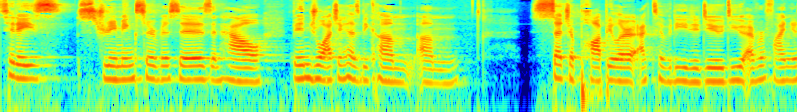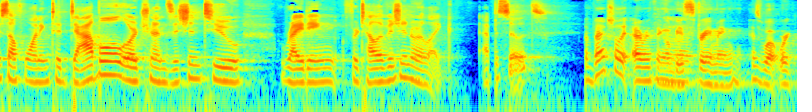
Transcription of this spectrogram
today's streaming services and how binge watching has become um, such a popular activity to do, do you ever find yourself wanting to dabble or transition to writing for television or like episodes? Eventually, everything Yeah. will be streaming, is what we're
